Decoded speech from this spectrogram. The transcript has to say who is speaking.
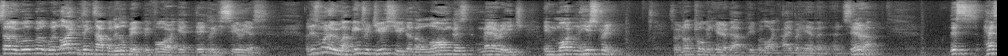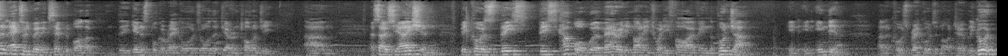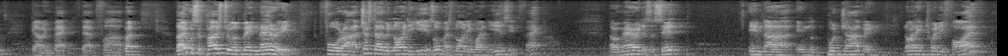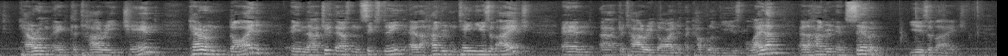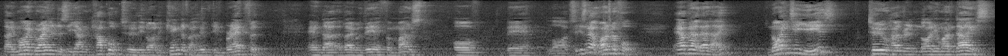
Speaker 1: So we'll, we'll, we'll lighten things up a little bit before I get deadly serious. I just want to um, introduce you to the longest marriage in modern history. So we're not talking here about people like Abraham and, and Sarah. This hasn't actually been accepted by the, the Guinness Book of Records or the Gerontology um, Association because these, this couple were married in 1925 in the Punjab in, in India. And of course, records are not terribly good going back that far. But they were supposed to have been married for uh, just over 90 years, almost 91 years, in fact. They were married, as I said, in, uh, in the Punjab in 1925, Karam and Katari Chand. Karam died in uh, 2016 at 110 years of age, and uh, Katari died a couple of years later at 107 years of age. They migrated as a young couple to the United Kingdom. They lived in Bradford and uh, they were there for most of their lives. Isn't that wonderful? How about that, eh? 90 years, 291 days.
